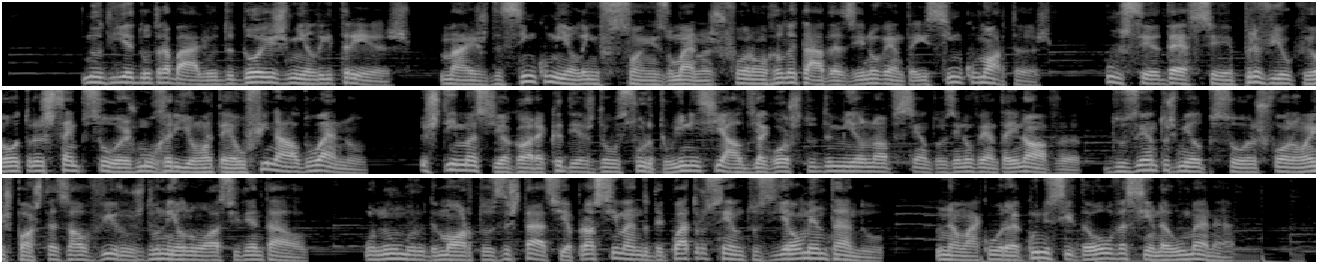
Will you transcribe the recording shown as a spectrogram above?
No dia do trabalho de 2003, mais de 5 mil infecções humanas foram relatadas e 95 mortes. O CDC previu que outras 100 pessoas morreriam até o final do ano. Estima-se agora que desde o surto inicial de agosto de 1999, 200 mil pessoas foram expostas ao vírus do Nilo Ocidental. O número de mortos está se aproximando de 400 e aumentando. Não há cura conhecida ou vacina humana.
